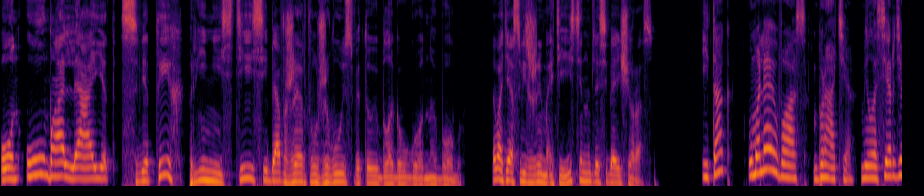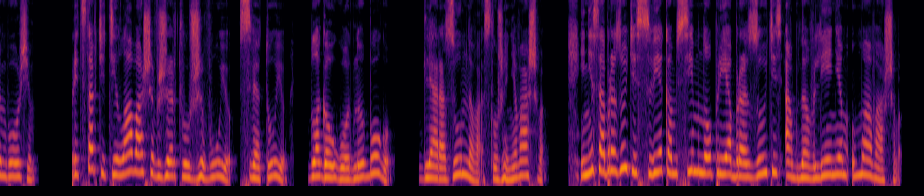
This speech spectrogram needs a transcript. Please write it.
он умоляет святых принести себя в жертву живую, святую, благоугодную Богу. Давайте освежим эти истины для себя еще раз. Итак, умоляю вас, братья, милосердием Божьим, представьте тела ваши в жертву живую, святую, благоугодную Богу для разумного служения вашего. И не сообразуйтесь с веком сим, но преобразуйтесь обновлением ума вашего,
